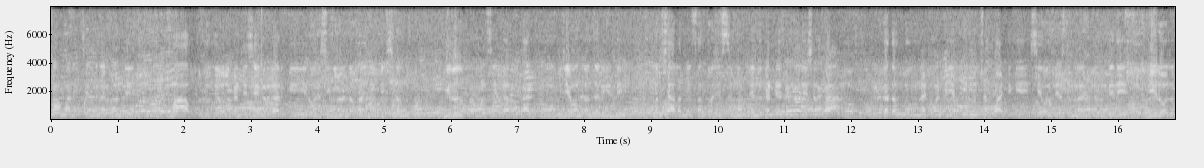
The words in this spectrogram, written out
గ్రామానికి చెందినటువంటి మా ఆప్తుడు దేవులకంటి శేఖర్ గారికి ఈరోజు సింగిల్ విండో ప్రెసిడెంట్ ఇచ్చినందుకు ఈరోజు ప్రమాణ స్వీకారం కార్యక్రమం విజయవంతం జరిగింది. మరి చాలా మేము సంతోషిస్తున్నాం. ఎందుకంటే తెలుగుదేశం పార్టీలో గతంలో ఉన్నటువంటి ఎప్పటి నుంచో పార్టీకి సేవలు చేస్తున్నటువంటిది ఈరోజు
